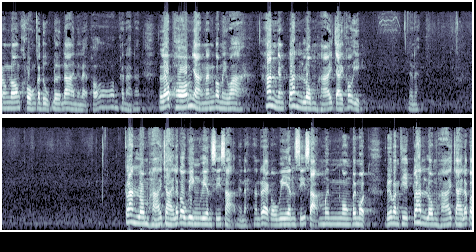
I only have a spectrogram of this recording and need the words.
น้องๆโครงกระดูกเดินได้นี่แหละพร้อมขนาดนั้น แล้วพร้อมอย่างนั้นก็ไม่ว่า ท่านยังกลั้นลมหายใจเข้าอีกเนี่ยนะ กลั้นลมหายใจแล้วก็วิงเวียนศีรษะเนี่ยนะท่านแรกก็เวียนศีรษะมึนงงไปหมด หรือบางทีกลั้นลมหายใจแล้วก็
